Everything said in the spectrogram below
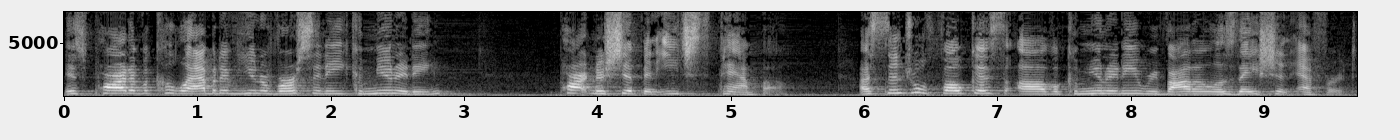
is part of a collaborative university community partnership in East Tampa, a central focus of a community revitalization effort.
